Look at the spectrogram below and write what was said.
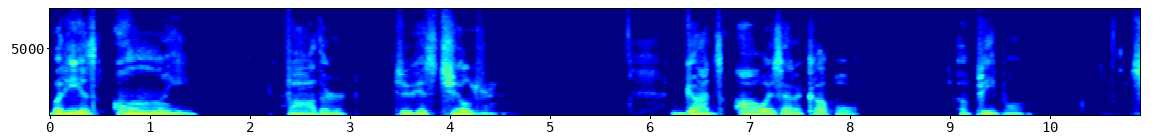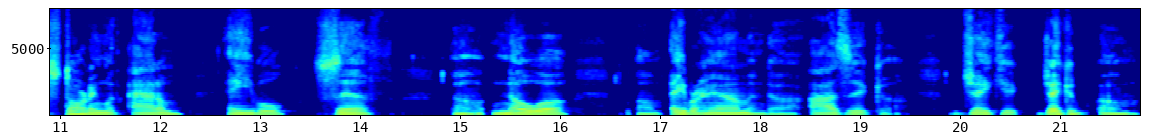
but he is only father to his children. God's always had a couple of people, starting with Adam, Abel, Seth, uh, Noah, um, Abraham, and uh, Isaac, uh, Jacob, Jacob, um,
